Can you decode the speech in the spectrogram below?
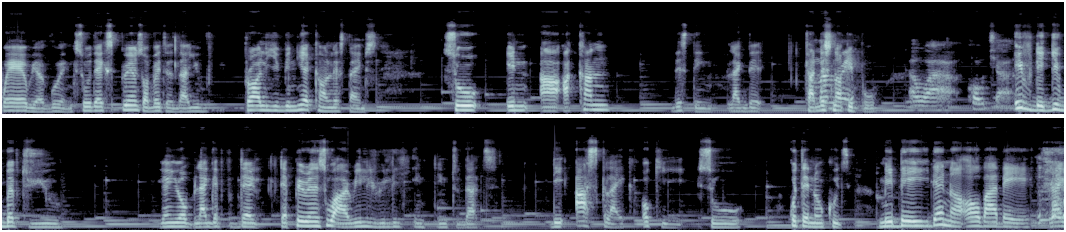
where we are going. So the experience of it is that you've probably you've been here countless times. So in our Akan, this thing like the traditional people, Our culture. if they give birth to you, then you're like the the, the parents who are really really in, into that, they ask like, okay, so quote and unquote, maybe then all baby like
